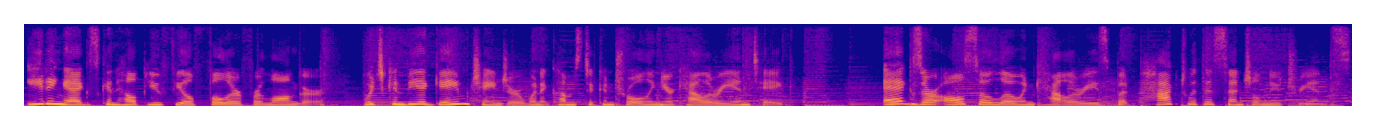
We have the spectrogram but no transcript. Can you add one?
Eating eggs can help you feel fuller for longer, which can be a game changer when it comes to controlling your calorie intake. Eggs are also low in calories but packed with essential nutrients.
